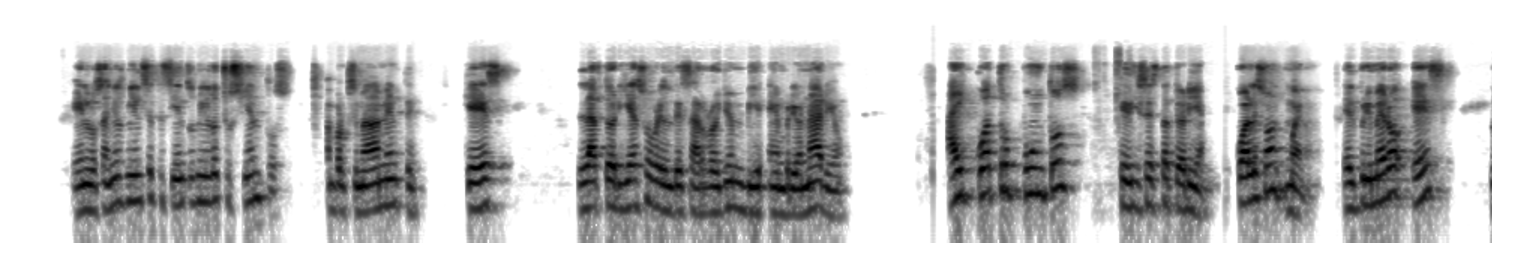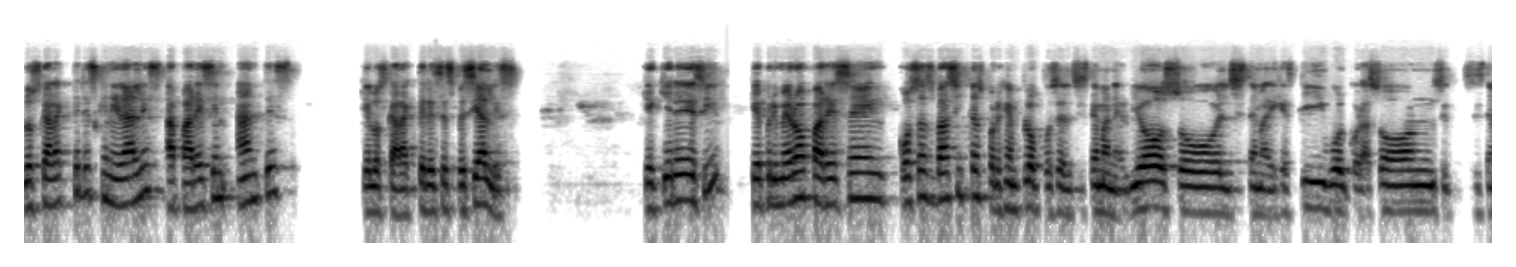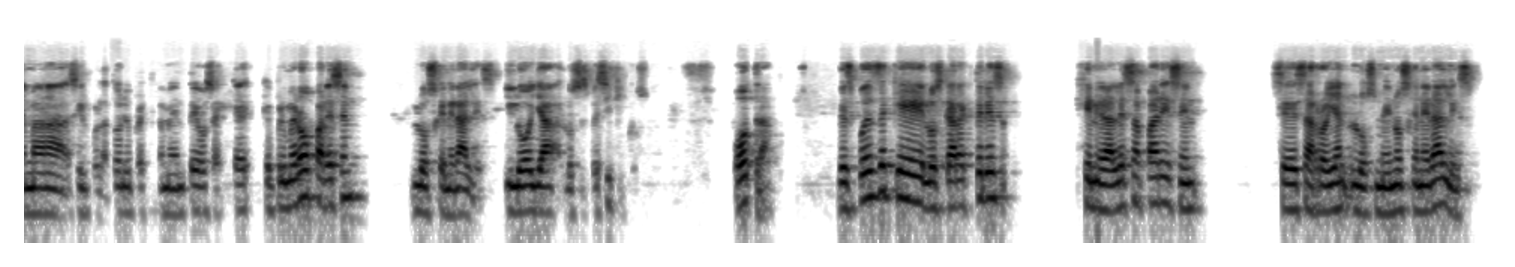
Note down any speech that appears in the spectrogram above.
en los años 1700, 1800 aproximadamente, que es la teoría sobre el desarrollo embrionario. Hay cuatro puntos que dice esta teoría. ¿Cuáles son? Bueno, el primero es los caracteres generales aparecen antes que los caracteres especiales. ¿Qué quiere decir? Que primero aparecen cosas básicas, por ejemplo, pues el sistema nervioso, el sistema digestivo, el corazón, el sistema circulatorio prácticamente, o sea, que, que primero aparecen los generales y luego ya los específicos. Otra, después de que los caracteres generales aparecen, se desarrollan los menos generales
